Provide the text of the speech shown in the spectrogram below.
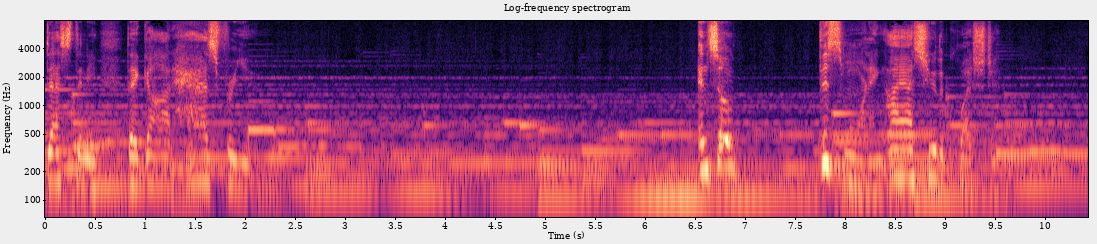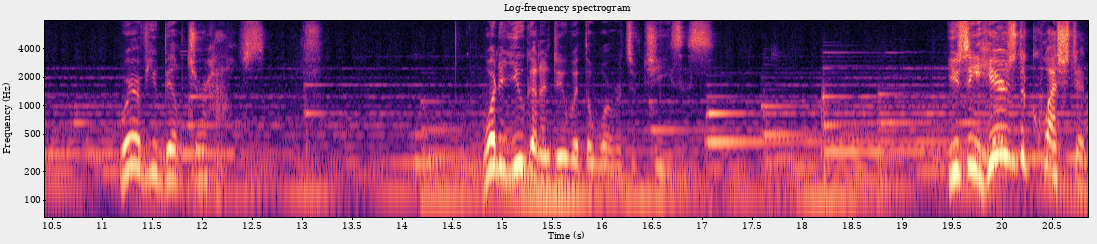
destiny that God has for you. And so this morning, I ask you the question where have you built your house? What are you going to do with the words of Jesus? You see, here's the question.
